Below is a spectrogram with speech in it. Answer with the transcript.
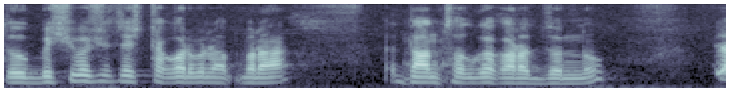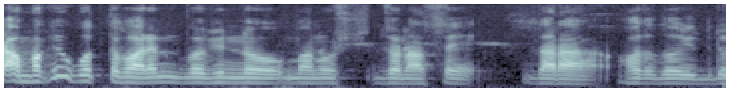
তো বেশি বেশি চেষ্টা করবেন আপনারা দান সদ্গা করার জন্য। আমাকেও করতে পারেন, বিভিন্ন মানুষজন আছে যারা হত দরিদ্র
